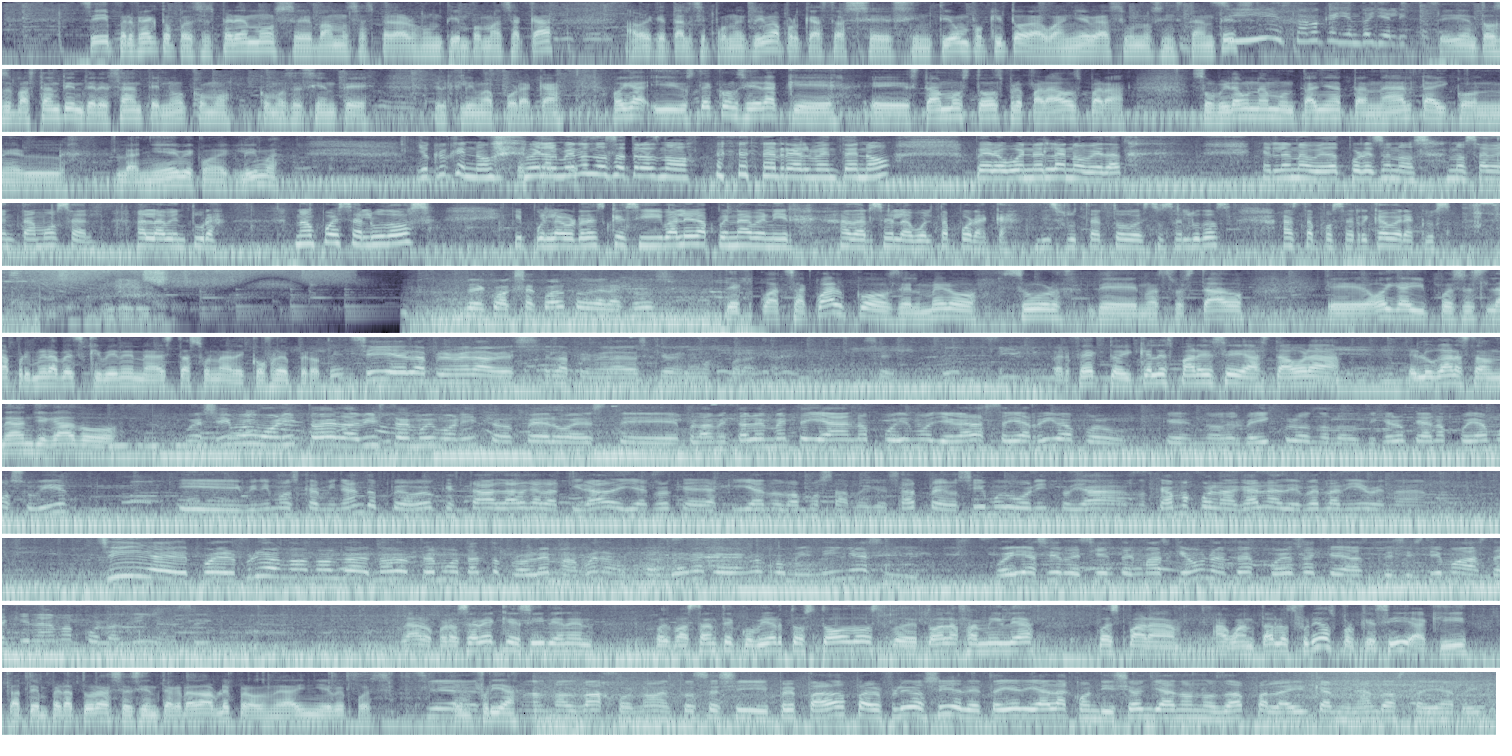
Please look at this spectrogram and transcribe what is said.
Sí, perfecto, pues esperemos, eh, vamos a esperar un tiempo más acá, a ver qué tal se pone el clima, porque hasta se sintió un poquito de aguanieve hace unos instantes. Sí, estaba cayendo hielito. Sí, entonces bastante interesante, ¿no? Cómo, cómo se siente el clima por acá. Oiga, ¿y usted considera que eh, estamos todos preparados para subir a una montaña tan alta y con el, la nieve, con el clima? Yo creo que no. Bueno, al menos nosotros no. Realmente no. Pero bueno, es la novedad. Es la novedad, por eso nos, nos aventamos al, a la aventura. No, pues saludos. Y pues la verdad es que sí, vale la pena venir a darse la vuelta por acá, disfrutar todo esto. Saludos hasta Poza Rica, Veracruz. De Coaxacualcos, Veracruz. De Coatzacoalcos, del mero sur de nuestro estado. Eh, oiga, y pues es la primera vez que vienen a esta zona de cofre de perote. Sí, es la primera vez, es la primera vez que venimos por acá. Sí. Perfecto, ¿y qué les parece hasta ahora el lugar hasta donde han llegado? Pues sí, muy bonito, eh, la vista es muy bonito, pero este, pues, lamentablemente ya no pudimos llegar hasta allá arriba porque el vehículo nos lo dijeron que ya no podíamos subir y vinimos caminando, pero veo que está larga la tirada y ya creo que de aquí ya nos vamos a regresar, pero sí, muy bonito, ya nos quedamos con las ganas de ver la nieve nada más. Sí, por el frío no, no, no, no tenemos tanto problema. Bueno, el problema es que vengo con mis niñas y pues ellas sí resienten más que uno, entonces por eso es que desistimos hasta aquí nada más por las niñas, sí. Claro, pero se ve que sí vienen pues bastante cubiertos todos, pues, de toda la familia, pues para aguantar los fríos, porque sí, aquí la temperatura se siente agradable, pero donde hay nieve pues Sí, enfría. es Más, más bajo, ¿no? Entonces sí, preparados para el frío, sí, el detalle ya la condición ya no nos da para ir caminando hasta allá arriba.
